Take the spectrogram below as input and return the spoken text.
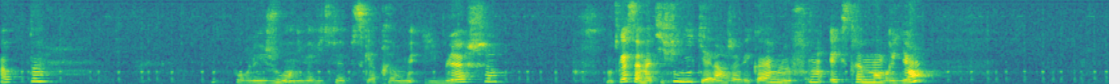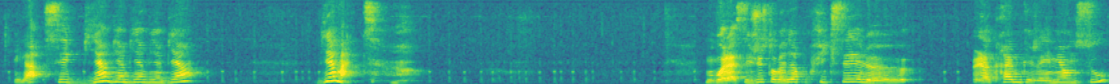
Hop. Pour les joues, on y va vite fait parce qu'après on met du blush. En tout cas, ça matifie nickel. Hein. J'avais quand même le front extrêmement brillant. Et là, c'est bien, bien, bien, bien, bien, bien mat. Bon voilà, c'est juste, on va dire, pour fixer le, la crème que j'avais mis en dessous.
